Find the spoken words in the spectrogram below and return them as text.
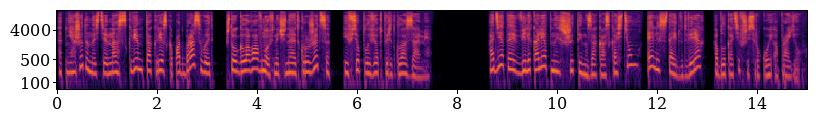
От неожиданности нас Квин так резко подбрасывает, что голова вновь начинает кружиться, и все плывет перед глазами. Одетая в великолепный, сшитый на заказ костюм, Элис стоит в дверях, облокотившись рукой о проем.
